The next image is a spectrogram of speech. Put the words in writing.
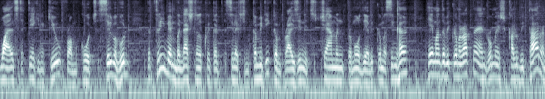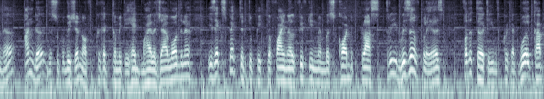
Whilst taking a cue from coach Silverwood, the three member National Cricket Selection Committee, comprising its chairman Pramodaya Wickramasinghe, Hemantha Wickramaratne, and Romesh Kaluwitharana, under the supervision of Cricket Committee head Mahela Jayawardene, is expected to pick the final 15 member squad plus three reserve players for the 13th Cricket World Cup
